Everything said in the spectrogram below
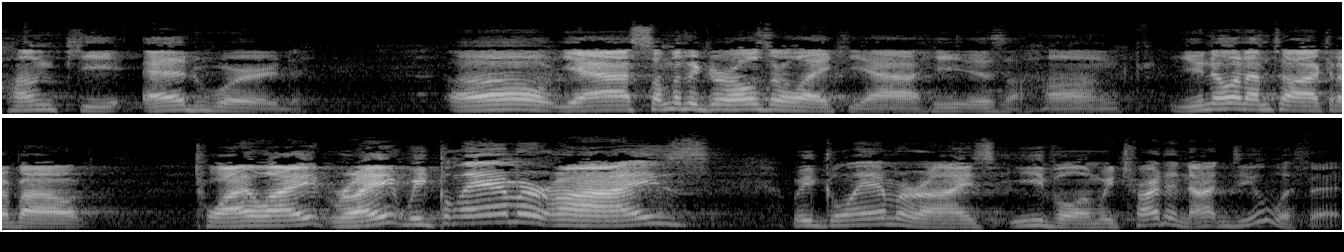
hunky Edward. Oh, yeah, some of the girls are like, yeah, he is a hunk. You know what I'm talking about. Twilight, right? We glamorize, we glamorize evil and we try to not deal with it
